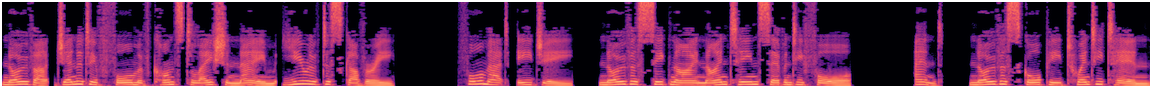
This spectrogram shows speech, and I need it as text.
Nova genitive form of constellation name year of discovery format, e.g. Nova Cygni 1974 and Nova Scorpii 2010.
